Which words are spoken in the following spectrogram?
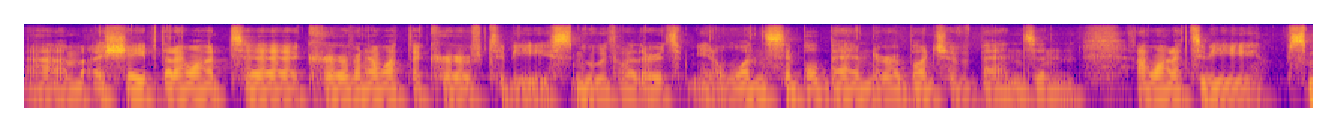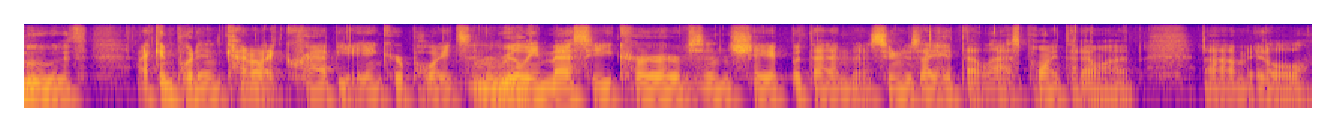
um, a shape that I want to curve and I want the curve to be smooth, whether it's, you know, one simple bend or a bunch of bends and I want it to be smooth, I can put in kind of like crappy anchor points and mm. really messy curves and shape. But then as soon as I hit that last point that I want, um, it'll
